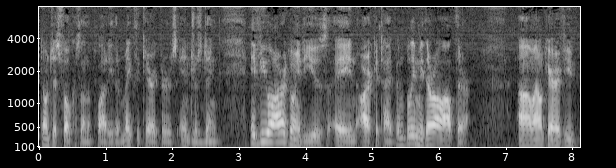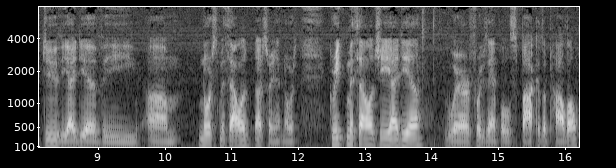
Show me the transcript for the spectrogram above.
don't just focus on the plot either. Make the characters interesting. If you are going to use a, an archetype, and believe me, they're all out there. Um, I don't care if you do the idea of the um, Norse mythology, oh, sorry, not Norse, Greek mythology idea, where, for example, Spock is Apollo.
